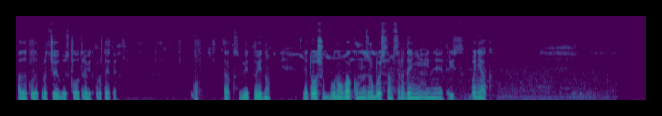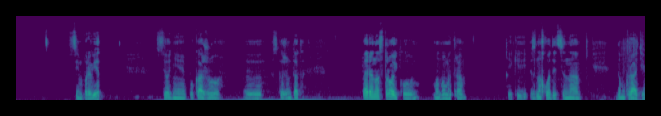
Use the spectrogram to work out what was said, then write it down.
але коли працює, обов'язково треба відкрутити. Ну, так, собі відповідно. Для того, щоб воно вакуум не зробився там всередині і не тріс баняк. Всім привіт! Сьогодні покажу, е, скажімо так, перенастройку манометра, який знаходиться на домкраті.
